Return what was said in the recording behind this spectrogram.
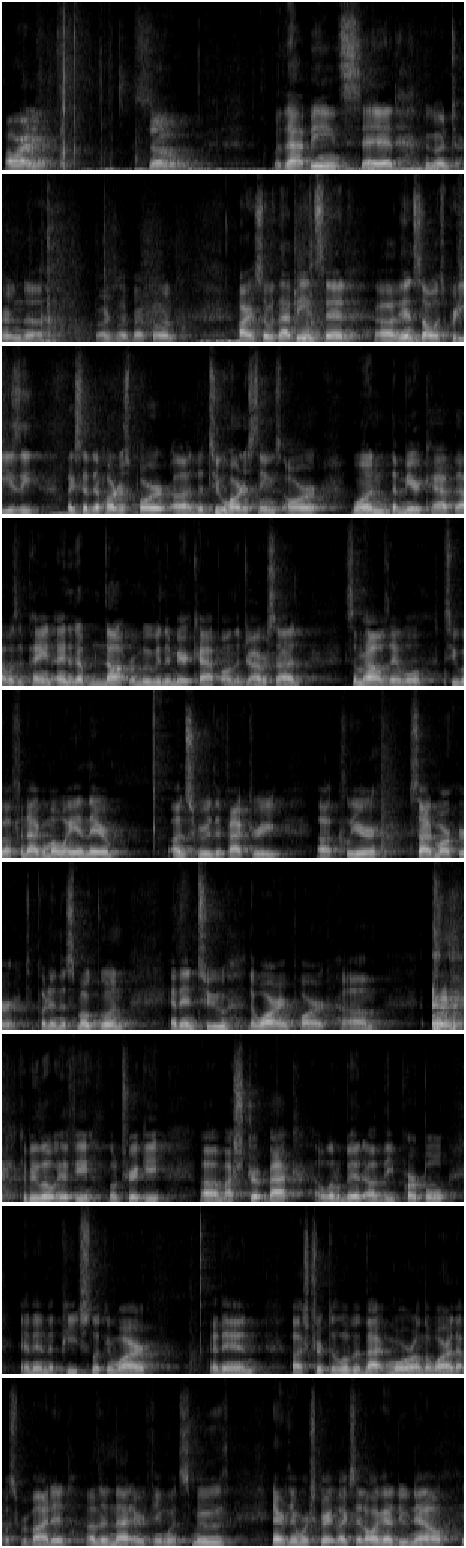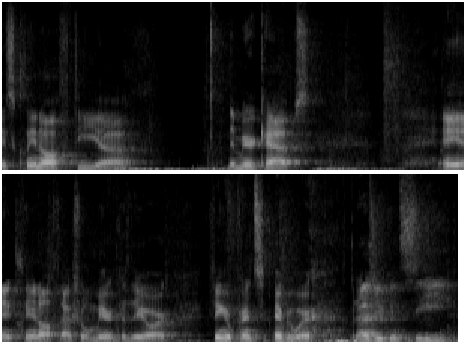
Alrighty, so with that being said, we're going to turn the garage light back on. All right, so with that being said, uh, the install was pretty easy. Like I said, the hardest part, uh, the two hardest things are one, the mirror cap, that was a pain. I ended up not removing the mirror cap on the driver's side. Somehow I was able to uh, finagle my way in there, unscrew the factory uh, clear side marker to put in the smoked one, and then two, the wiring part. Um, could be a little iffy, a little tricky. Um, I stripped back a little bit of the purple and then the peach looking wire, and then uh, stripped a little bit back more on the wire that was provided. Other than that, everything went smooth and everything works great. Like I said, all I gotta do now is clean off the, uh, the mirror caps and clean off the actual mirror because they are fingerprints everywhere. But as you can see,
